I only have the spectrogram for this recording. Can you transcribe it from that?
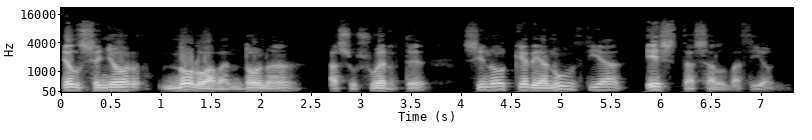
el Señor no lo abandona a su suerte, sino que le anuncia esta salvación.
